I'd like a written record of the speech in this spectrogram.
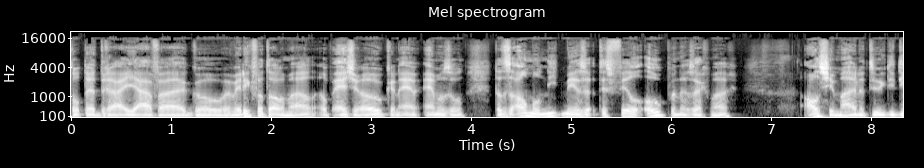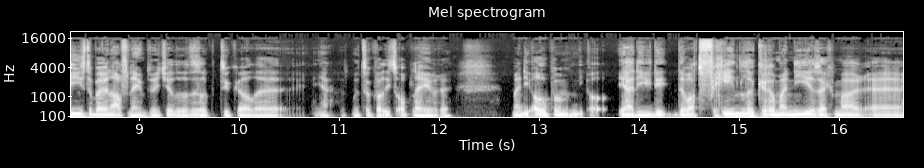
.NET draaien, Java, Go en weet ik wat allemaal. Op Azure ook en Amazon. Dat is allemaal niet meer zo, het is veel opener, zeg maar. Als je maar natuurlijk die diensten bij hen afneemt, weet je. Dat is ook natuurlijk wel, uh, ja, dat moet ook wel iets opleveren. Maar die open, ja, die, die, de wat vriendelijkere manier, zeg maar, uh,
